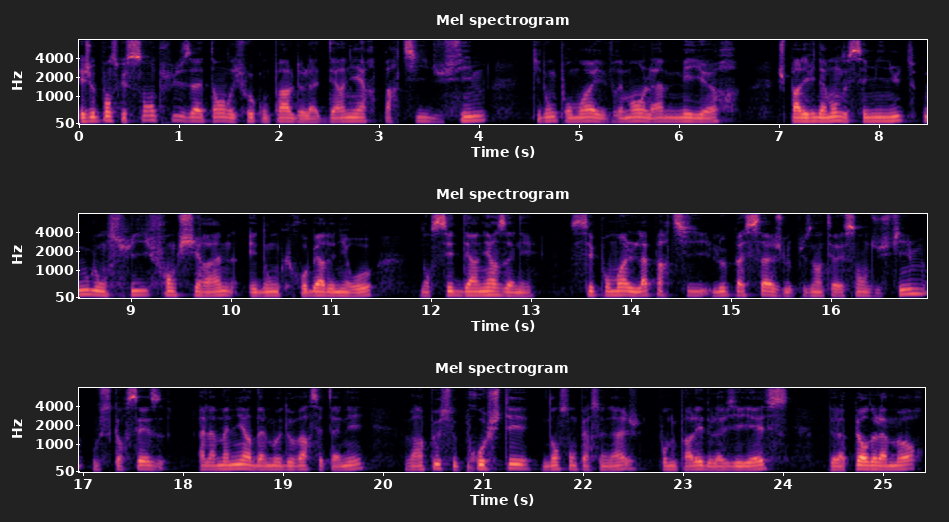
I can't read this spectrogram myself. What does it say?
Et je pense que sans plus attendre, il faut qu'on parle de la dernière partie du film, qui donc pour moi est vraiment la meilleure. Je parle évidemment de ces minutes où l'on suit Frank Sheeran et donc Robert De Niro dans ces dernières années. C'est pour moi la partie, le passage le plus intéressant du film où Scorsese, à la manière d'Almodovar cette année, va un peu se projeter dans son personnage pour nous parler de la vieillesse, de la peur de la mort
